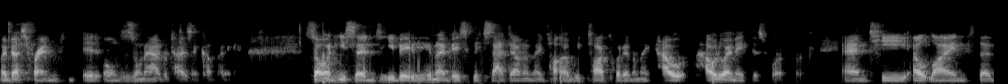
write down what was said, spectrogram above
my best friend it owns his own advertising company. So, and he said, he, him and I basically sat down and I talked, we talked about it. I'm like, how, how do I make this work? And he outlined that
